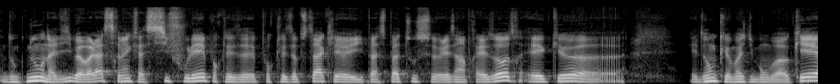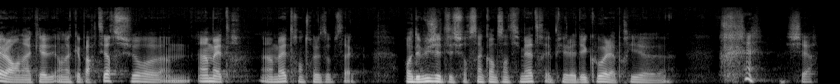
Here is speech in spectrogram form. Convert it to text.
Donc nous, on a dit, bah voilà, ce serait bien qu'il fasse 6 foulées pour que les, pour que les obstacles, euh, ils passent pas tous euh, les uns après les autres, et que... euh, et donc, moi, je dis, bon, bah, ok, alors on a qu'à partir sur un mètre, un mètre entre les obstacles. Au début, j'étais sur 50 cm, et puis la déco, elle a pris cher.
